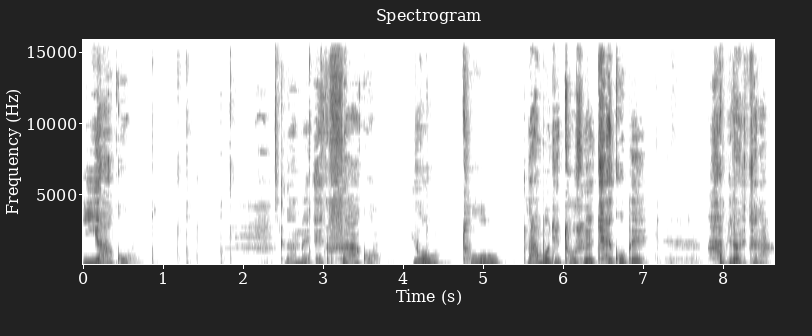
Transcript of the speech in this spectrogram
2하고 그 다음에 x하고 요 두 나머지 두 수의 제곱의 합이라고 했잖아.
